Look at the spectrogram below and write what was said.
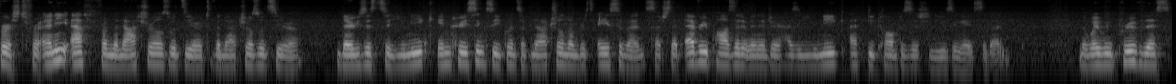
First, for any f from the naturals with 0 to the naturals with 0, there exists a unique increasing sequence of natural numbers a sub n such that every positive integer has a unique f decomposition using a sub n. The way we prove this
